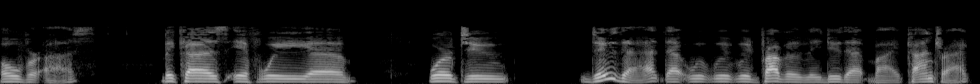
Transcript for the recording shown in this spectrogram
over us, because if we uh, were to do that, that we, would probably do that by contract,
